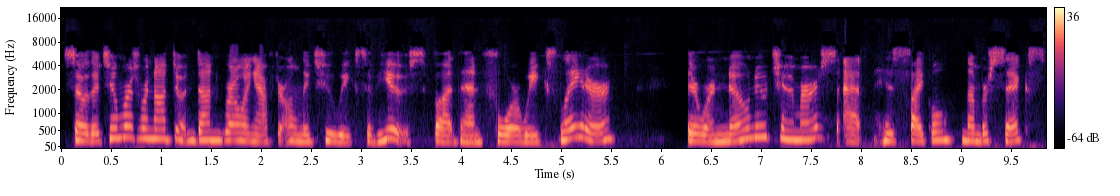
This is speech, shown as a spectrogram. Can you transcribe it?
So the tumors were not do- done growing after only two weeks of use. But then four weeks later, there were no new tumors at his cycle number six.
